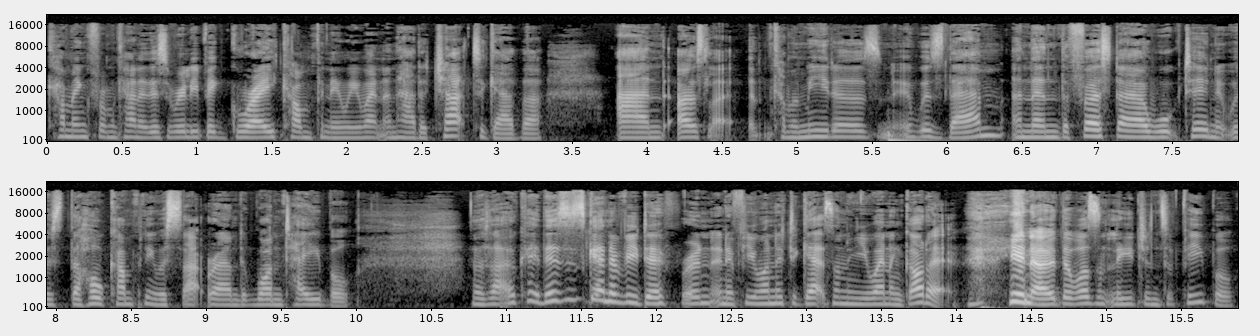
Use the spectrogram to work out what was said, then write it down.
coming from kind of this really big grey company. We went and had a chat together, and I was like, "Come and meet us." And it was them. And then the first day I walked in, it was the whole company was sat around at one table. I was like, "Okay, this is going to be different." And if you wanted to get something, you went and got it. you know, there wasn't legions of people,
